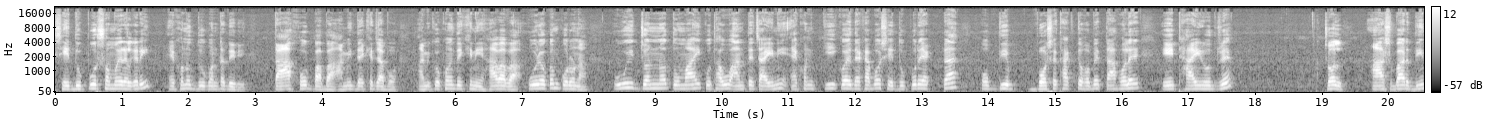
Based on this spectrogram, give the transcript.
সেই দুপুর সময় রেলগাড়ি এখনও দু ঘণ্টা দেরি। তা হোক, বাবা, আমি দেখে যাব। আমি কখনো দেখিনি। হা, বাবা ওই রকম করো না। ওই জন্য তোমায় কোথাও আনতে চাইনি। এখন কি করে দেখাবো? সে দুপুরে একটা অবধি বসে থাকতে হবে, তাহলে এই ঠাই রৌদ্রে চল আসবার দিন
